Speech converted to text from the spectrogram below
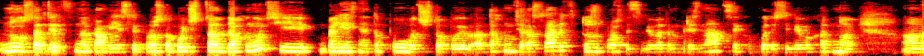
Ну, соответственно, там, если просто хочется отдохнуть, и болезнь это повод, чтобы отдохнуть и расслабиться, тоже просто себе в этом признаться какой-то себе выходной. А,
